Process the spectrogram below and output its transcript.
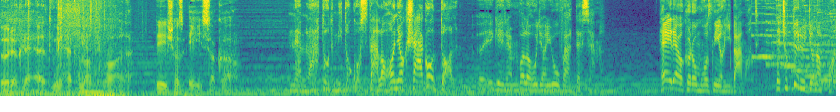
örökre eltűnhet a nappal és az éjszaka. Nem látod, mit okoztál a hanyagságoddal? Ígérem, valahogyan jóvá teszem. Helyre akarom hozni a hibámat. Te csak törődj a nappal.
